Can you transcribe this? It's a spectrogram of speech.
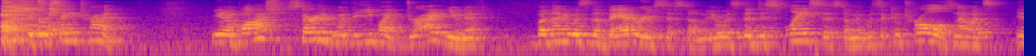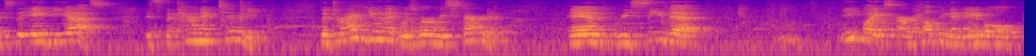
it's the same trend. You know, Bosch started with the e-bike drive unit, but then it was the battery system, it was the display system, it was the controls, now it's, it's the ABS, it's the connectivity. The drive unit was where we started. And we see that e-bikes are helping enable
